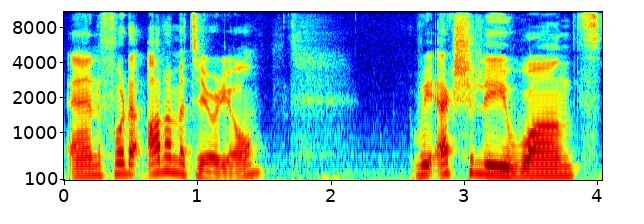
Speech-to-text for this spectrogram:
And for the other material, we actually want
